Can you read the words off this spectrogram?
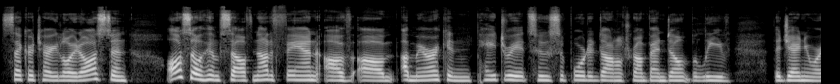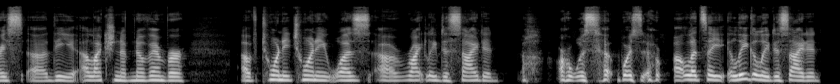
Secretary Lloyd Austin. Also, himself not a fan of um, American patriots who supported Donald Trump and don't believe the January, uh, the election of November of 2020 was uh, rightly decided or was was uh, let's say illegally decided,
